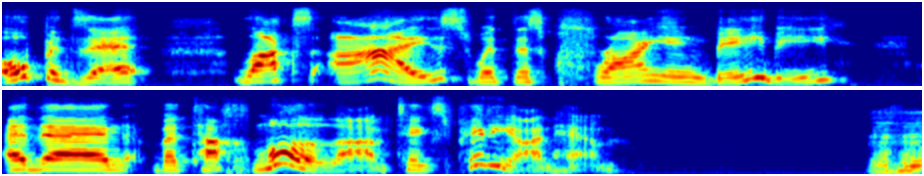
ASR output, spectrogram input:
opens it, locks eyes with this crying baby, and then Vatachmolav takes pity on him. Mm-hmm.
